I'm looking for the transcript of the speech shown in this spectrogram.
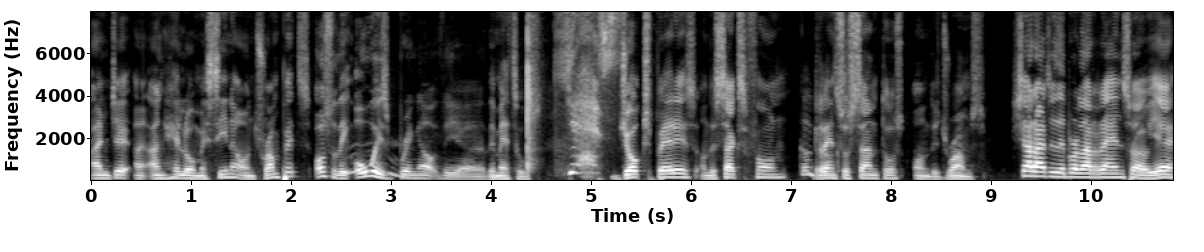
Ange- uh, Angelo Messina on trumpets. Also, they always Mm. bring out the uh, the metals. Yes. Jox Perez on the saxophone, Go Renzo Santos on the drums. Shout out to the brother Renzo, yeah.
